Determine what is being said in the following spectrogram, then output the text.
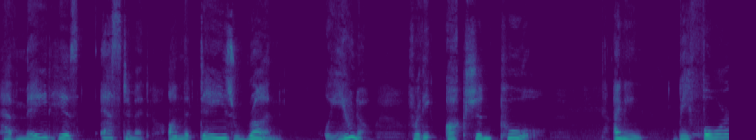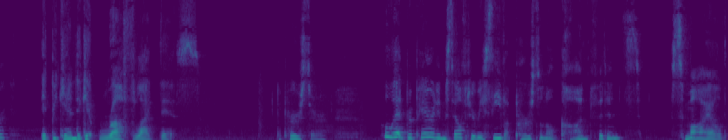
have made his estimate on the day's run? You know, for the auction pool. I mean, before it began to get rough like this. The purser, who had prepared himself to receive a personal confidence, smiled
